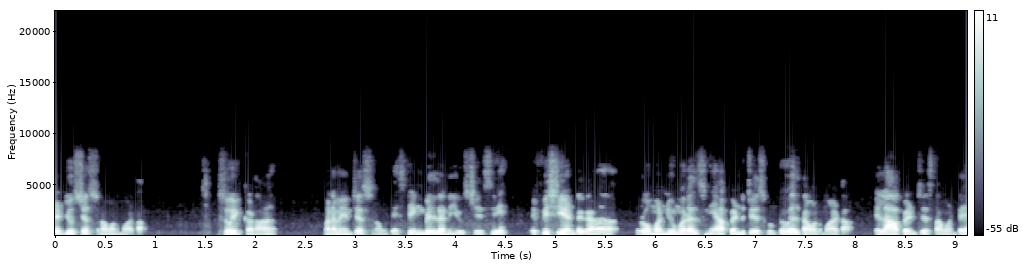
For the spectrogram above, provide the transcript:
రెడ్యూస్ చేస్తున్నాం అనమాట సో ఇక్కడ మనం ఏం చేస్తున్నాం అంటే స్ట్రింగ్ బిల్డర్ని యూస్ చేసి ఎఫిషియెంట్గా రోమన్ న్యూమరల్స్ని అపెండ్ చేసుకుంటూ వెళ్తాం అనమాట ఎలా అపెండ్ చేస్తామంటే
